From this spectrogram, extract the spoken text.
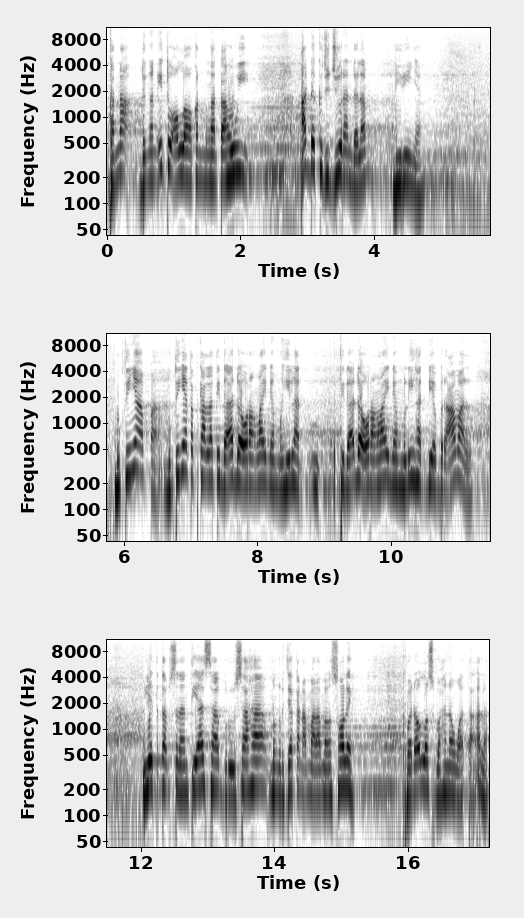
Karena dengan itu Allah akan mengetahui ada kejujuran dalam dirinya. Buktinya apa? Buktinya tatkala tidak ada orang lain yang melihat tidak ada orang lain yang melihat dia beramal dia tetap senantiasa berusaha mengerjakan amal-amal soleh kepada Allah Subhanahu wa taala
